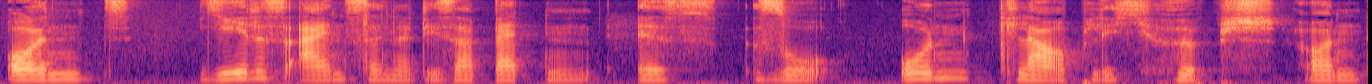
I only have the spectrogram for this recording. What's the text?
Und jedes einzelne dieser Betten ist so unglaublich hübsch und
